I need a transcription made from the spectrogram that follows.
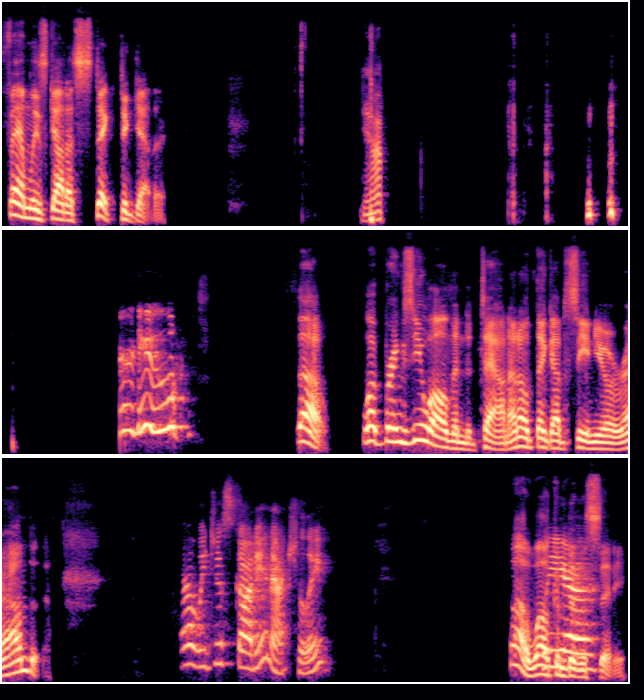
Family's got to stick together. Yep. Sure do. So, what brings you all into town? I don't think I've seen you around. Well, we just got in actually. Well, welcome We, to uh, the city.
